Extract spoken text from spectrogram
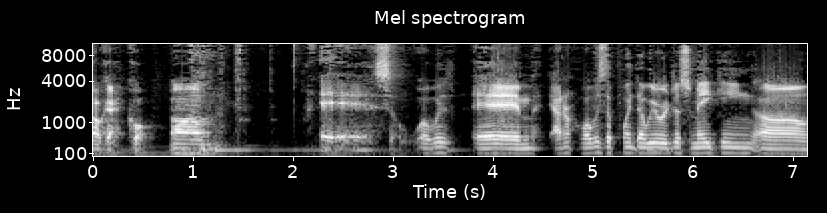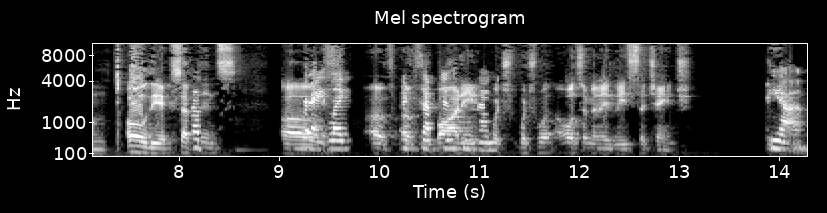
Okay, cool. Um, uh, so what was um I don't what was the point that we were just making? Um, oh, the acceptance of right, like of, of your body, which which ultimately leads to change. Yeah.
